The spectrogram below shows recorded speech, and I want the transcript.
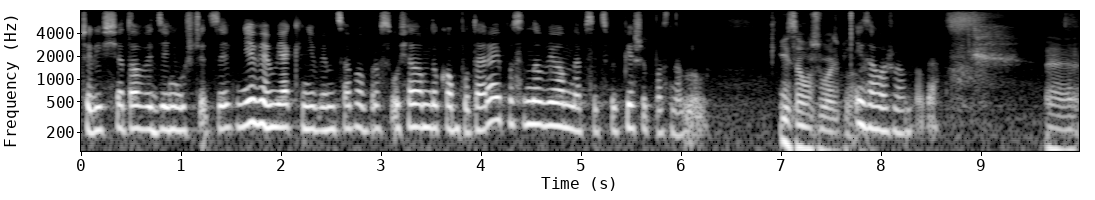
czyli w Światowy Dzień Łuszczycy, nie wiem jak, nie wiem co, po prostu usiadłam do komputera i postanowiłam napisać swój pierwszy post na blogu. I założyłaś bloga. I założyłam bloga. E,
